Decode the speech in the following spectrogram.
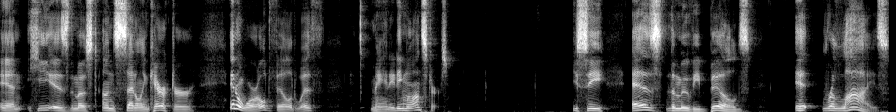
And he is the most unsettling character in a world filled with man eating monsters. You see, as the movie builds, it relies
